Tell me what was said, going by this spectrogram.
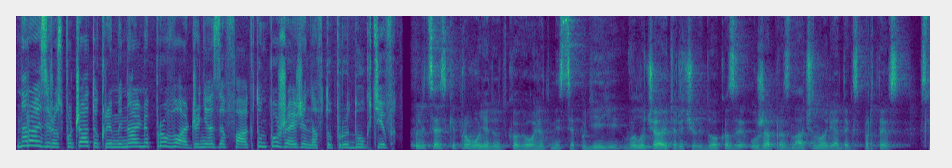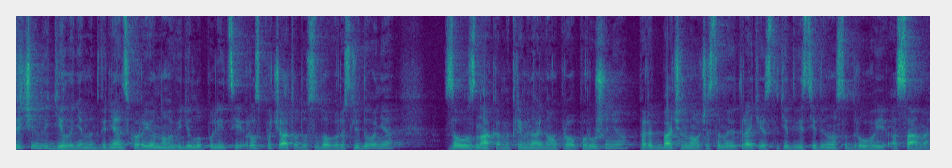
Наразі розпочато кримінальне провадження за фактом пожежі нафтопродуктів. Поліцейські проводять додатковий огляд місця події, вилучають речові докази, уже призначено ряд експертиз. Слідчим відділенням Надвірнянського районного відділу поліції розпочато досудове розслідування за ознаками кримінального правопорушення, передбаченого частиною 3 статті 292, а саме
